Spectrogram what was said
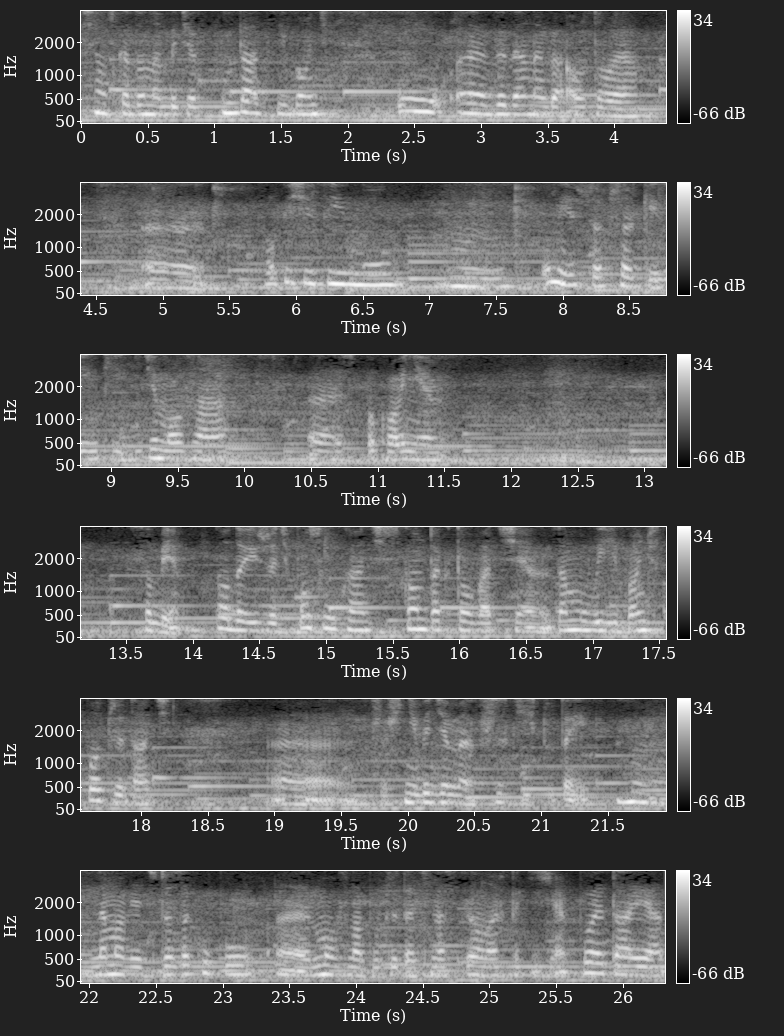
Książka do nabycia w fundacji bądź u e, wybranego autora. W opisie filmu mm, umieszczę wszelkie linki, gdzie można spokojnie sobie podejrzeć, posłuchać, skontaktować się, zamówić bądź poczytać E, przecież nie będziemy wszystkich tutaj hmm, namawiać do zakupu. E, można poczytać na stronach takich jak Poetariat,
